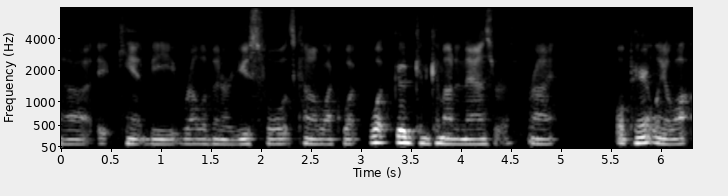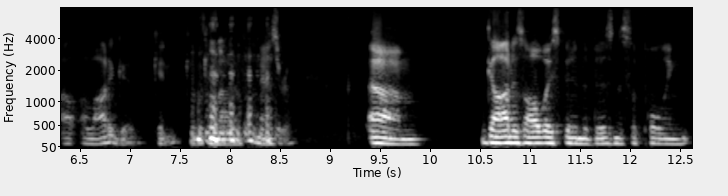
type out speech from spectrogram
uh, it can't be relevant or useful. It's kind of like what what good can come out of Nazareth, right? Well, apparently a lot a lot of good can can come out of Nazareth. Um, God has always been in the business of pulling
